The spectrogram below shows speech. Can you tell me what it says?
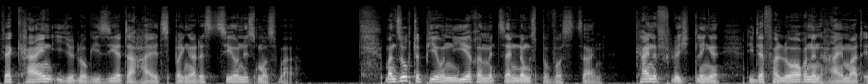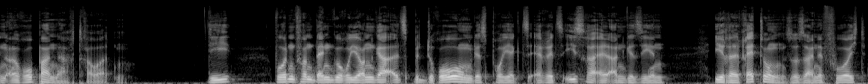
wer kein ideologisierter Heilsbringer des Zionismus war. Man suchte Pioniere mit Sendungsbewusstsein, keine Flüchtlinge, die der verlorenen Heimat in Europa nachtrauerten. Die wurden von Ben Gurion gar als Bedrohung des Projekts Eretz Israel angesehen. Ihre Rettung, so seine Furcht,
